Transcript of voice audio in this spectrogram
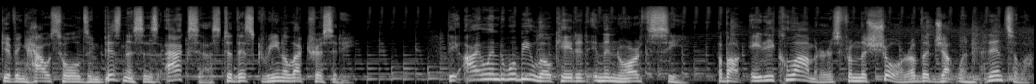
giving households and businesses access to this green electricity. The island will be located in the North Sea, about 80 kilometers from the shore of the Jutland Peninsula.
